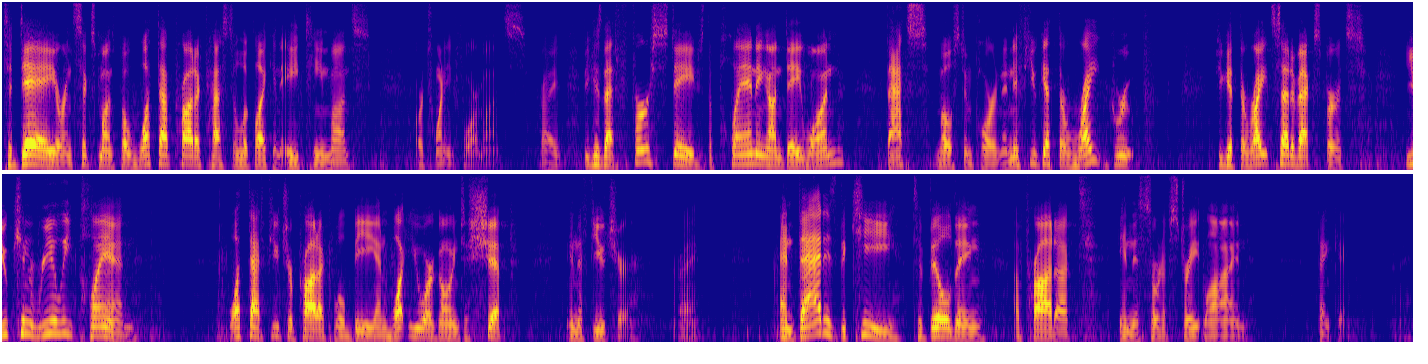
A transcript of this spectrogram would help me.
today or in six months, but what that product has to look like in 18 months or 24 months, right? Because that first stage, the planning on day one, that's most important. And if you get the right group, if you get the right set of experts, you can really plan what that future product will be and what you are going to ship in the future, right? And that is the key to building a product in this sort of straight line thinking. Right?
